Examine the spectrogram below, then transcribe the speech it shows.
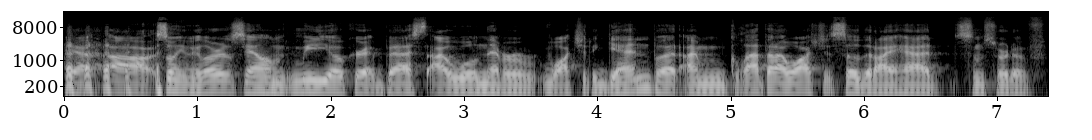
yeah. Uh, so anyway, Lord of Salem, mediocre at best. I will never watch it again, but I'm glad that I watched it so that I had some sort of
